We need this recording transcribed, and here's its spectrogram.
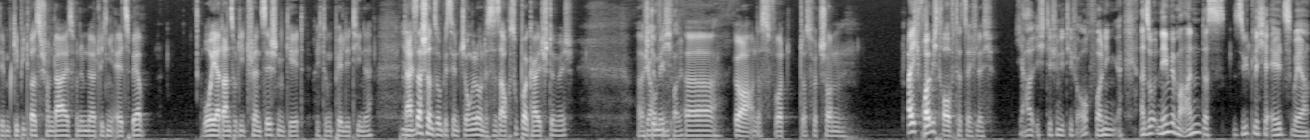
dem Gebiet, was schon da ist, von dem nördlichen Elsewhere, wo ja dann so die Transition geht Richtung Pelletine. Da mhm. ist das schon so ein bisschen Dschungel und das ist auch super geil stimmig. Äh, stimmig. Ja, äh, ja, und das wird, das wird schon. Ah, ich freue mich drauf tatsächlich. Ja, ich definitiv auch. Vor allen Dingen, also nehmen wir mal an, das südliche Elsewhere.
